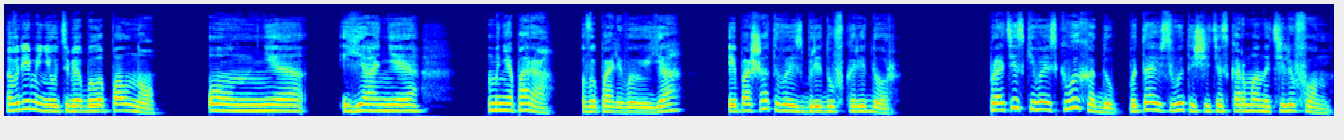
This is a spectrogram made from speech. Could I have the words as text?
Времени у тебя было полно». «Он не... я не... мне пора», — выпаливаю я и, пошатываясь, бреду в коридор. Протискиваясь к выходу, пытаюсь вытащить из кармана телефон.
